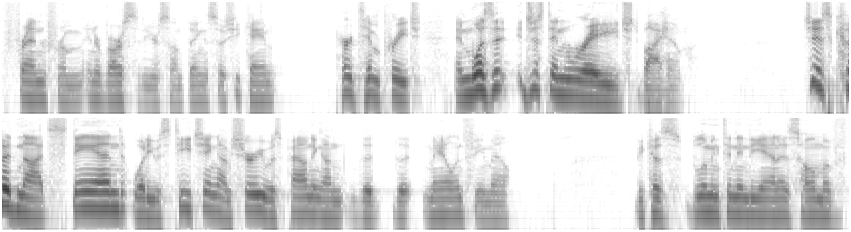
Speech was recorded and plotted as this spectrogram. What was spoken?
friend from InterVarsity or something. So she came, heard Tim preach, and was it just enraged by him. Just could not stand what he was teaching. I'm sure he was pounding on the, the male and female because Bloomington, Indiana is home of,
